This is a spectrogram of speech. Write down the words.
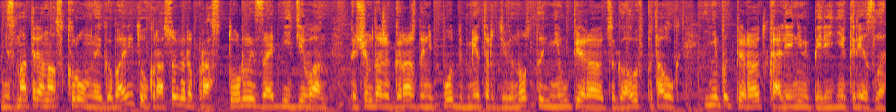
Несмотря на скромные габариты, у кроссовера просторный задний диван диван. Причем даже граждане под метр девяносто не упираются головой в потолок и не подпирают коленями переднее кресло.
